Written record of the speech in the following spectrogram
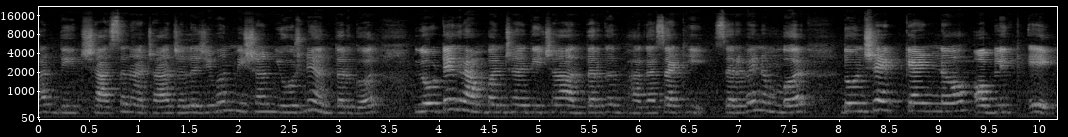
हद्दीत शासनाच्या जलजीवन मिशन योजनेअंतर्गत लोटे ग्रामपंचायतीच्या अंतर्गत भागासाठी सर्वे नंबर दोनशे एक्क्याण्णव ऑब्लिक एक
